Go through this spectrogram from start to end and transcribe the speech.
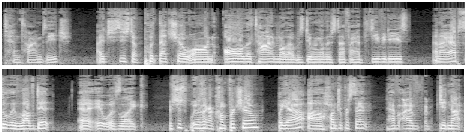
ten times each. I just used to put that show on all the time while I was doing other stuff. I had the DVDs and I absolutely loved it. Uh, it was like it was just it was like a comfort show. But yeah, hundred percent have I've did not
